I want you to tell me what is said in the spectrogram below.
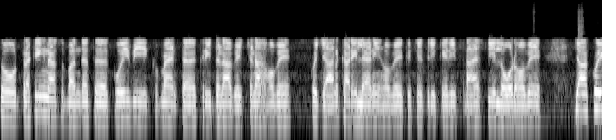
ਸੋ ਟਰੱਕਿੰਗ ਨਾਲ ਸੰਬੰਧਿਤ ਕੋਈ ਵੀ ਇਕਵਿਪਮੈਂਟ ਖਰੀਦਣਾ, ਵੇਚਣਾ ਹੋਵੇ, ਕੋਈ ਜਾਣਕਾਰੀ ਲੈਣੀ ਹੋਵੇ, ਕਿਸੇ ਤਰੀਕੇ ਦੀ ਫਾਈਨੈਂਸ ਦੀ ਲੋੜ ਹੋਵੇ, ਜਾਂ ਕੋਈ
